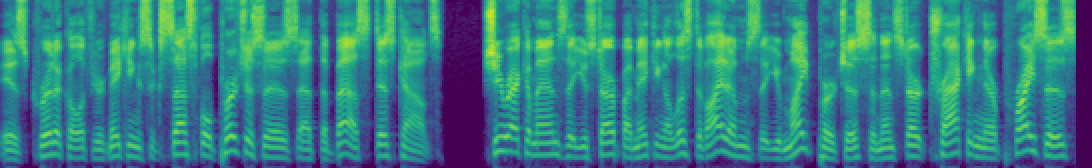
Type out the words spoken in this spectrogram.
is critical if you're making successful purchases at the best discounts. She recommends that you start by making a list of items that you might purchase and then start tracking their prices.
